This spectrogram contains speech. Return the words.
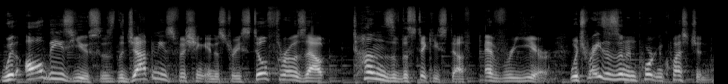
with all these uses, the Japanese fishing industry still throws out tons of the sticky stuff every year, which raises an important question.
